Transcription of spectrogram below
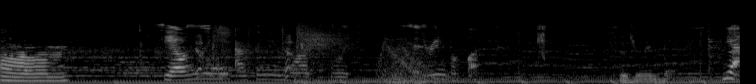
butthole. Um, see, I was thinking, I was thinking more like scissoring, but butt. Scissoring butts. Yeah.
